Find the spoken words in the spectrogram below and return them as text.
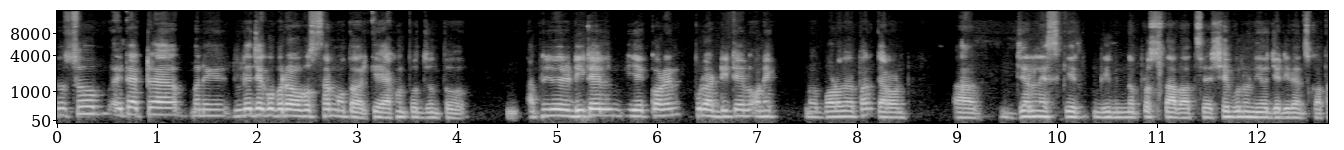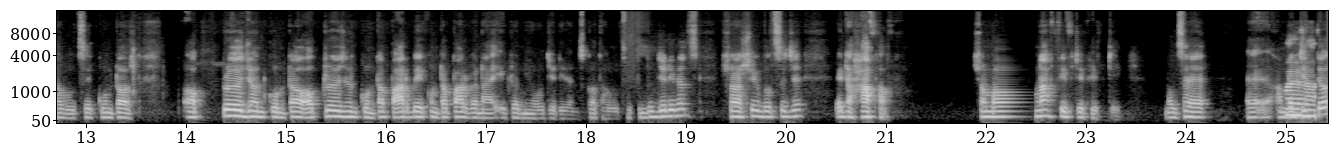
তো সব এটা একটা মানে লেজে গোবরের অবস্থার মতো আর কি, এখন পর্যন্ত আপনি যদি ডিটেল ইয়ে করেন পুরো ডিটেল অনেক বড় ব্যাপার। কারণ জেলনেস্কির বিভিন্ন প্রস্তাব আছে সেগুলো নিয়েও যে ডিফেন্স কথা বলছে কোনটা অপ্রয়োজন কোনটা অপ্রয়োজন কোনটা পারবে কোনটা পারবে না এগুলো নিয়েও যে ডিফেন্স কথা বলছে। কিন্তু যে ডিফেন্স সরাসরি বলছে যে এটা হাফ হাফ সম্ভাবনা ফিফটি ফিফটি বলছে আমরা জিততেও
